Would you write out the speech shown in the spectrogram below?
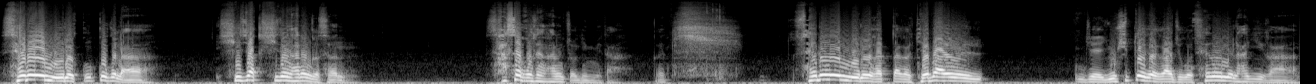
새로운 일을 꿈꾸거나 시작 실행하는 것은 사서 고생하는 쪽입니다. 그러니까 새로운 일을 갖다가 개발 이제 60대 돼가지고 새로운 일 하기가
